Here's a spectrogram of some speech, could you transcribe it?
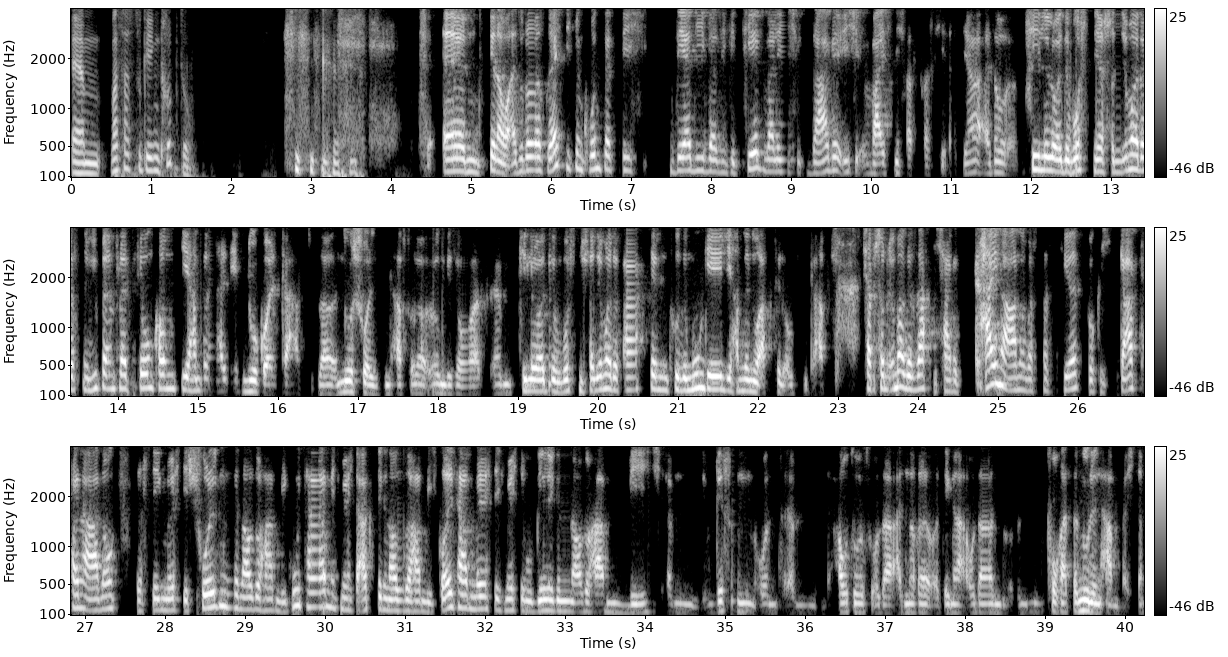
Ähm, was hast du gegen Krypto? ähm, genau, also du hast recht, ich bin grundsätzlich sehr diversifiziert, weil ich sage, ich weiß nicht, was passiert. Ja, also viele Leute wussten ja schon immer, dass eine Hyperinflation kommt. Die haben dann halt eben nur Gold gehabt oder nur Schulden gehabt oder irgendwie sowas. Ähm, viele Leute wussten schon immer, dass Aktien to the moon gehen. Die haben dann nur Aktien irgendwie gehabt. Ich habe schon immer gesagt, ich habe keine Ahnung, was passiert. Wirklich gar keine Ahnung. Deswegen möchte ich Schulden genauso haben wie Guthaben. Ich möchte Aktien genauso haben, wie ich Gold haben möchte. Ich möchte Immobilien genauso haben, wie ich ähm, Wissen und ähm, Autos oder andere Dinge oder einen Vorrat der Nudeln haben möchte.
